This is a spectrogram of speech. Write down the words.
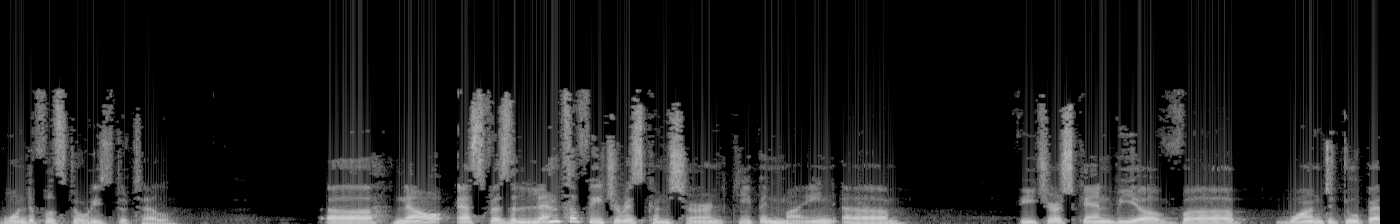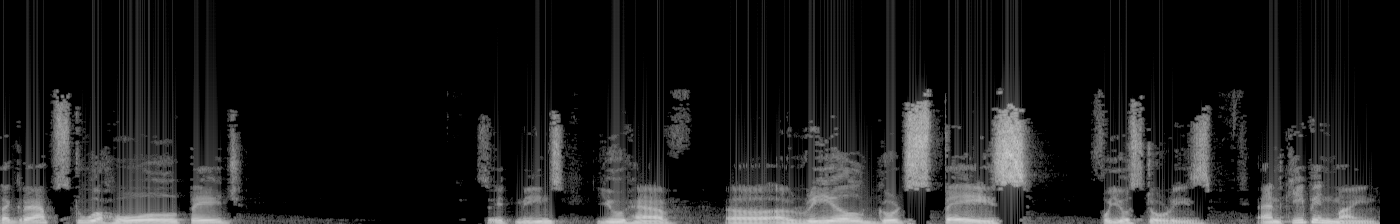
wonderful stories to tell uh, now as far as the length of feature is concerned keep in mind uh, features can be of uh, one to two paragraphs to a whole page so it means you have a real good space for your stories and keep in mind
